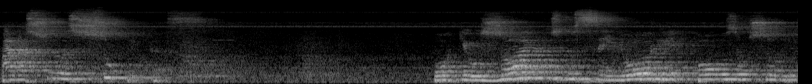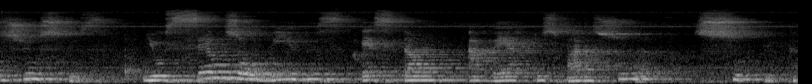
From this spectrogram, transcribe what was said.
para as suas súplicas. Porque os olhos do Senhor repousam sobre os justos e os seus ouvidos estão abertos para a sua súplica.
